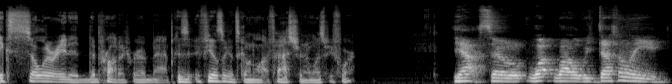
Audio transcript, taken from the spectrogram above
accelerated the product roadmap because it feels like it's going a lot faster than it was before. Yeah. So wh- while we definitely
